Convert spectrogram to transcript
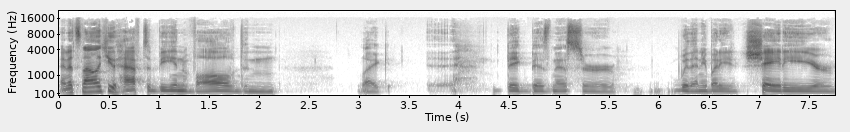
And it's not like you have to be involved in like big business or with anybody shady or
